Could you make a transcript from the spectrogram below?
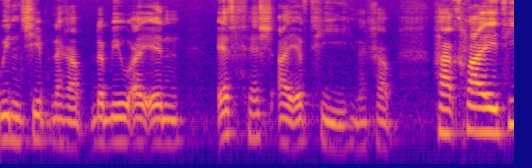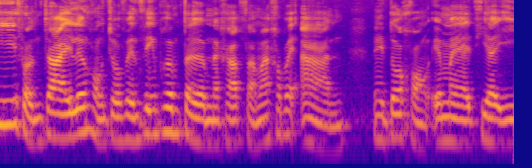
winchip นะครับ w i n s h i f t นะครับ หากใครที่สนใจเรื่องของ geofencing เพิ่มเติมนะครับ สามารถเข้าไปอ่านในตัวของ MITIE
